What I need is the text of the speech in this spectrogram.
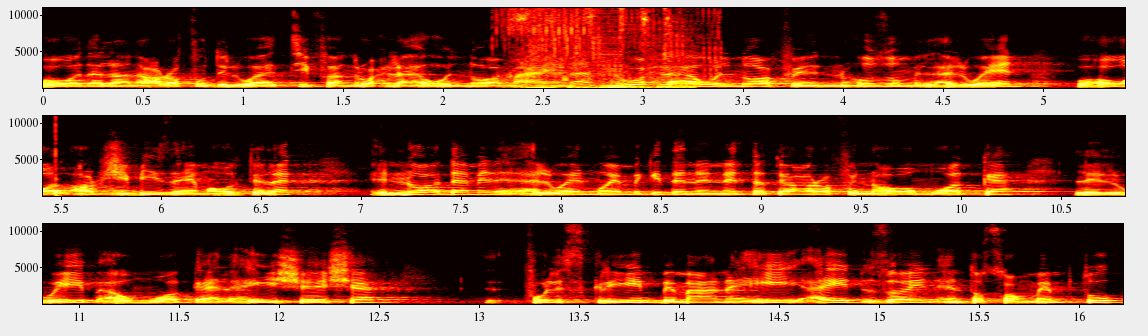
وهو ده اللي هنعرفه دلوقتي فنروح لأول نوع معانا. نروح لأول نوع في نظم الألوان. وهو ال RGB زي ما قلت لك. النوع ده من الألوان مهم جدا إن أنت تعرف إن هو موجه للويب أو موجه لأي شاشة. full screen بمعنى إيه؟ أي design أنت صممته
